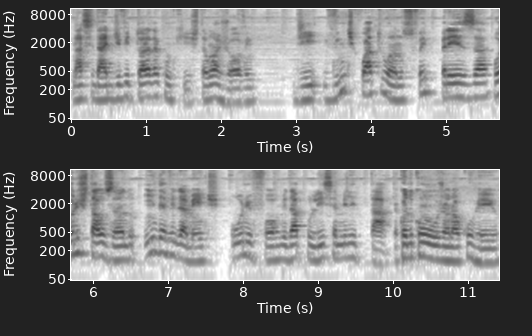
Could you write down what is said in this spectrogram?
na cidade de Vitória da Conquista, uma jovem de 24 anos foi presa por estar usando indevidamente o uniforme da Polícia Militar. De acordo com o jornal Correio,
